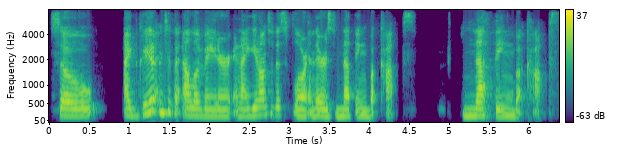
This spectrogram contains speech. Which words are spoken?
So I get into the elevator and I get onto this floor, and there is nothing but cops, nothing but cops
